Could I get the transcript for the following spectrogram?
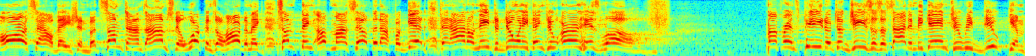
our salvation, but sometimes I'm still working so hard to make something of myself that I forget that I don't need to do anything to earn His love. My friends, Peter took Jesus aside and began to rebuke him,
